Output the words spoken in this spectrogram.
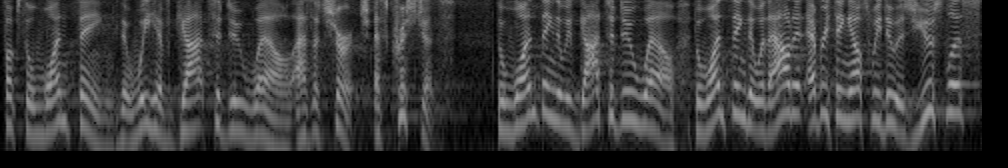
Folks, the one thing that we have got to do well as a church, as Christians, the one thing that we've got to do well, the one thing that without it everything else we do is useless,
